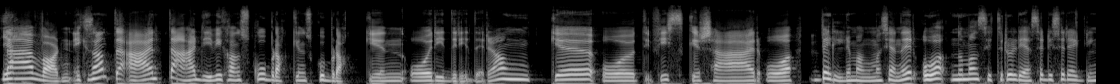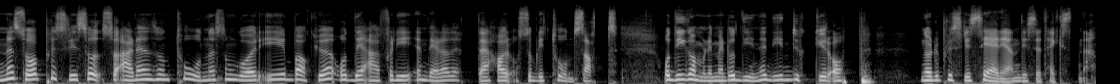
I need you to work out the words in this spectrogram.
Der var den, ikke sant? Det er, det er de vi kan Skoblakken, Skoblakken og Ridder Ridder Ranke og Fiskeskjær og veldig mange man kjenner. Og når man sitter og leser disse reglene, så plutselig så, så er det en sånn tone som går i bakhuet, og det er fordi en del av dette har også blitt tonsatt. Og de gamle melodiene, de dukker opp når du plutselig ser igjen disse tekstene.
